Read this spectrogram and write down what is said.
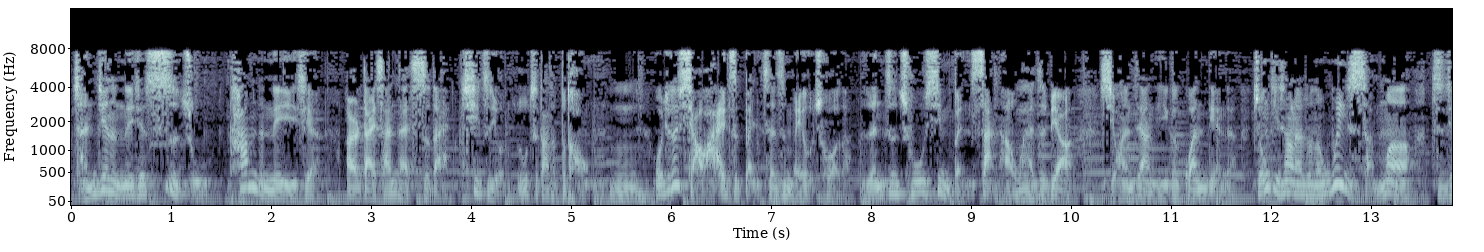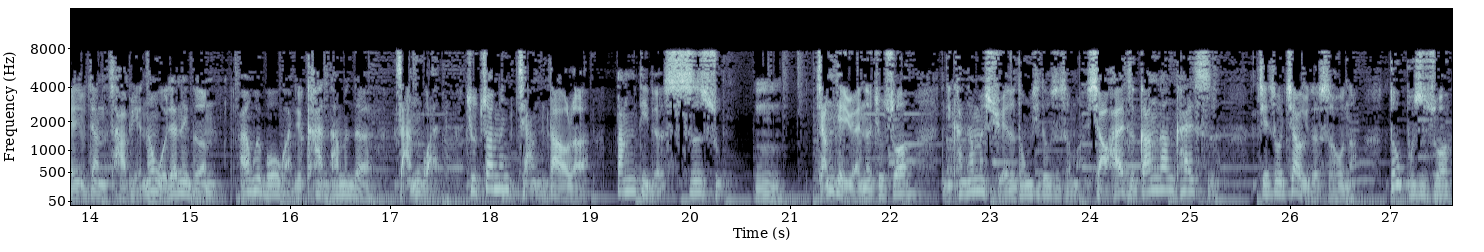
曾经的那些氏族，他们的那一些二代、三代、四代气质有如此大的不同。嗯，我觉得小孩子本身是没有错的，人之初性本善啊，我还是比较喜欢这样的一个观点的。总体上来说呢，为什么之间有这样的差别？那我在那个安徽博物馆就看他们的展馆，就专门讲到了当地的私塾。嗯，讲解员呢就说，你看他们学的东西都是什么？小孩子刚刚开始。接受教育的时候呢，都不是说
